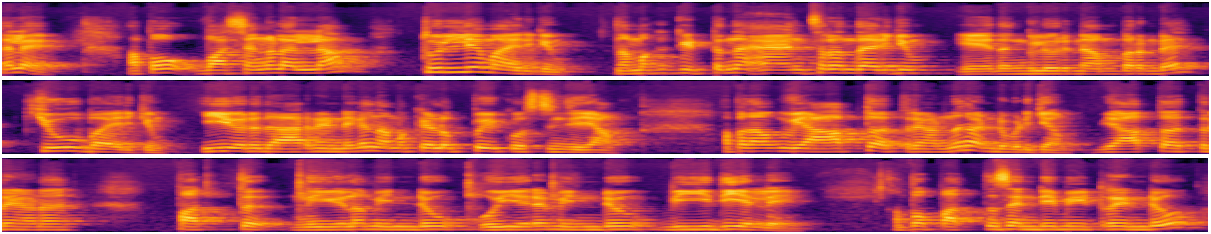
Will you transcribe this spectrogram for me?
അല്ലേ? അപ്പോൾ വശങ്ങളെല്ലാം തുല്യമായിരിക്കും. നമുക്ക് കിട്ടുന്ന ആൻസർ എന്തായിരിക്കും? ഏതെങ്കിലും ഒരു നമ്പറിന്റെ ക്യൂബായിരിക്കും ഈ ഒരു ധാരണ ഉണ്ടെങ്കിൽ നമുക്ക് എളുപ്പം ഈ ക്വസ്റ്റ്യൻ ചെയ്യാം. അപ്പോൾ നമുക്ക് വ്യാപ്തം എത്രയാണെന്ന് കണ്ടുപിടിക്കാം. വ്യാപ്തം എത്രയാണ്? പത്ത്. നീളം ഇന്റു ഉയരം ഇന്റു വീതിയല്ലേ അപ്പോൾ പത്ത് സെന്റിമീറ്റർ ഇന്റു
